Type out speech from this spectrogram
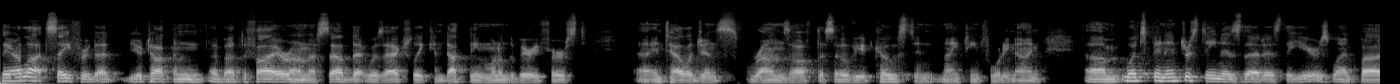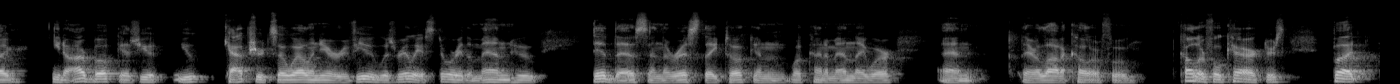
they're a lot safer. That you're talking about the fire on a sub that was actually conducting one of the very first uh, intelligence runs off the Soviet coast in 1949. Um, what's been interesting is that as the years went by, you know, our book, as you you captured so well in your review, was really a story of the men who did this and the risks they took and what kind of men they were. And there are a lot of colorful, colorful characters. But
